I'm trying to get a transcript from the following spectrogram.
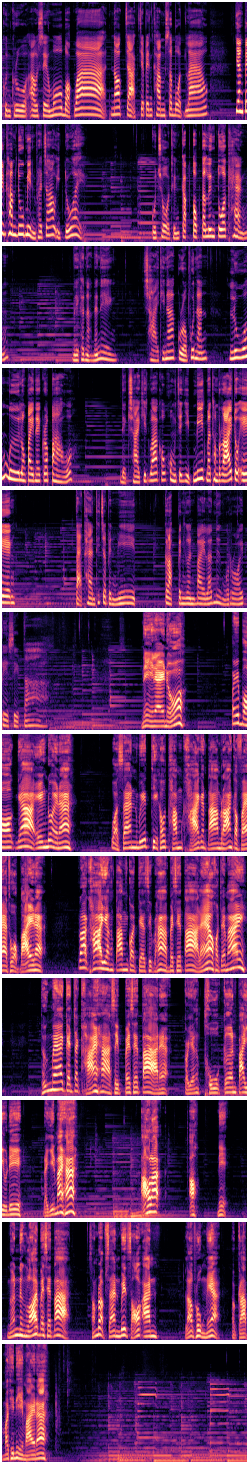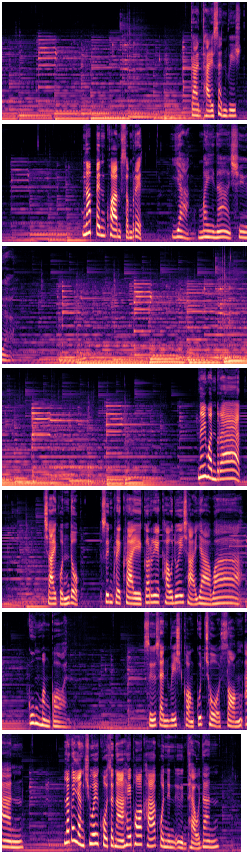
คุณครูเอัลเซลโมบอกว่านอกจากจะเป็นคำสะบดแล้ว ยังเป็นคำดูหมิ่นพระเจ้าอีกด้วย กุโชถึงกับตกตะลึงตัวแข็ง ในขณะนั้นเอง ชายที่น่ากลัวผู้นั้น ล้วงมือลงไปในกระเป๋า เด็กชายคิดว่าเขาคงจะหยิบมีดมาทำร้ายตัวเอง แต่แทนที่จะเป็นมีด กลับเป็นเงินใบละ 100 เปเซต้านี่นายหนู ไปบอกย่าเองด้วยนะ ว่าแซนด์วิชที่เขาทำขายกันตามร้านกาแฟทั่วไปนะ่ะราคายังต่ำกว่า 75 เปเซต้าแล้วเข้าใจไหม ถึงแม้แกจะขาย 50 เปเซต้าเนี่ย ก็ยังถูกเกินไปอยู่ดี ได้ยินไหมฮะ เอาละเอานี่ เงิน 100เปเซต้าสำหรับแซนด์วิชสองอัน แล้วพรุ่งเนี้ยก็กลับมาที่นี่ใหม่นะการขายแซนด์วิช นับเป็นความสำเร็จอย่างไม่น่าเชื่อ ในวันแรก ชายขนดก ซึ่งใครๆก็เรียกเขาด้วยฉายาว่า กุ้งมังกร ซื้อแซนด์วิชของกุชโชสองอัน แล้วก็ยังช่วยโฆษณาให้พ่อค้าคนอื่นๆ แถวนั้น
